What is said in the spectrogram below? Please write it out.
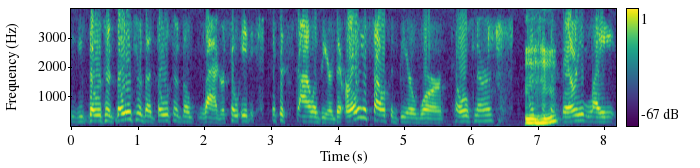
those are those are the those are the lagers. So it it's a style of beer. The earliest styles of beer were pilsners, which mm-hmm. is a very light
